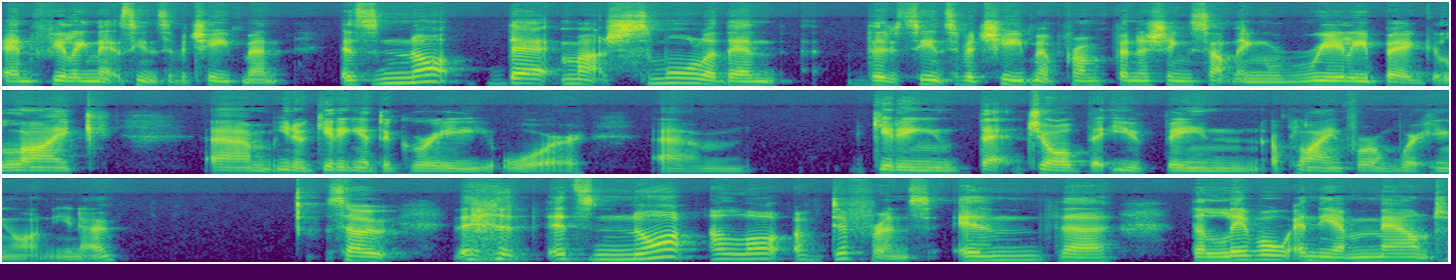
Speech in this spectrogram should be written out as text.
and feeling that sense of achievement, is not that much smaller than the sense of achievement from finishing something really big, like um, you know, getting a degree or um, getting that job that you've been applying for and working on. You know, so it's not a lot of difference in the the level and the amount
